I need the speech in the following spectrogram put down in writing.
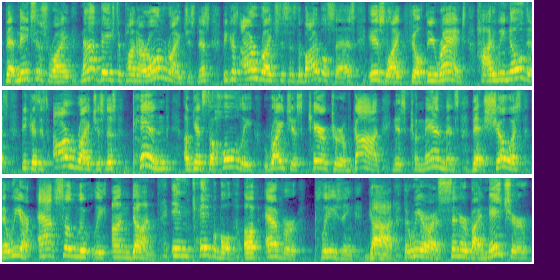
that makes us right, not based upon our own righteousness, because our righteousness, as the Bible says, is like like filthy rags. How do we know this? Because it's our righteousness pinned against the holy, righteous character of God and His commandments that show us that we are absolutely undone, incapable of ever pleasing God, that we are a sinner by nature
